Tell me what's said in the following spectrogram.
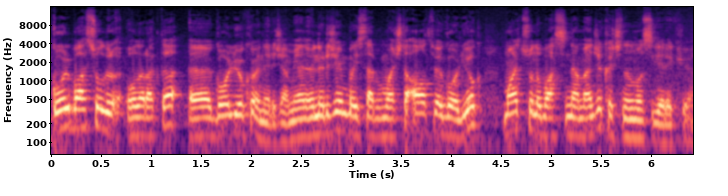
Gol bahsi ol- olarak da e, gol yoku önereceğim. Yani önereceğim bahisler bu maçta alt ve gol yok. Maç sonu bahsinden bence kaçınılması gerekiyor.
